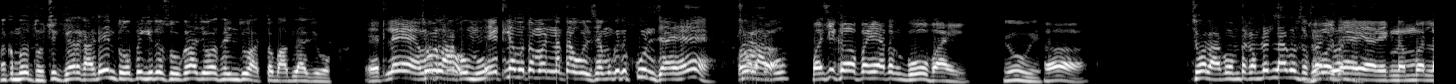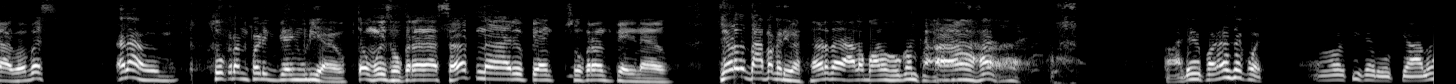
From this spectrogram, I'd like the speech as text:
હું. ધોચું ઘેર કાઢી ને ટોપી કીધું છોકરા જેવો થઈને જો આજ તો બાબલા જેવો. એટલે હવે લાગુ હું? એટલે હું તમને નતા બોલશે હું કીધું કોણ જાય હે? લાગુ? પછી ખબર પડી આ તો ગો ભાઈ. એવું હા. ચો લાગો? આમ તો કમ્પ્લીટ લાગો છોકરા જો યાર એક નંબર લાગો બસ. અલા છોકરાને પડી બેન ઉડી આવ્યો. તો હું છોકરા શર્ટ ના આર્યો પેન્ટ છોકરાને પહેરીને આવ્યો. લેડો તાપા કરી વાત હેડ આલો બાળો હોગન હા હા કાઢે પડે છે કોઈ? ઓળખી છે રોગ ચાલો?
